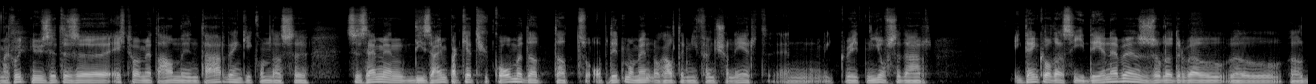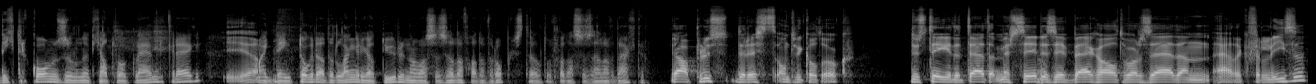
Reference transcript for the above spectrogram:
maar goed, nu zitten ze echt wel met de handen in het haar, denk ik, omdat ze, ze zijn met een designpakket gekomen dat, dat op dit moment nog altijd niet functioneert. En ik weet niet of ze daar... Ik denk wel dat ze ideeën hebben en ze zullen er wel, wel, wel dichter komen, ze zullen het gat wel kleiner krijgen. Ja. Maar ik denk toch dat het langer gaat duren dan wat ze zelf hadden vooropgesteld of wat ze zelf dachten. Ja, plus de rest ontwikkelt ook. Dus tegen de tijd dat Mercedes heeft bijgehaald waar zij dan eigenlijk verliezen,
